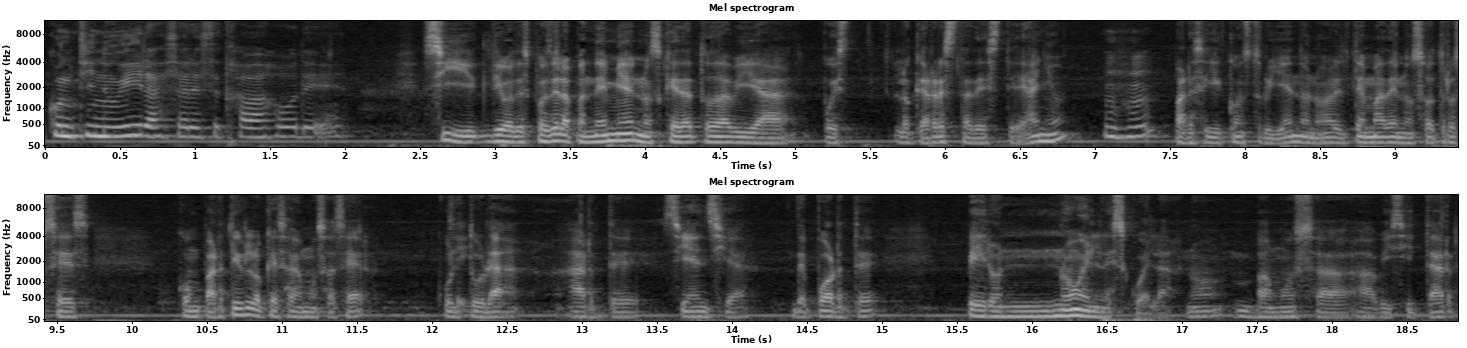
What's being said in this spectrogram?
continuar a hacer este trabajo de... Sí, digo, después de la pandemia nos queda todavía pues lo que resta de este año uh -huh. para seguir construyendo, ¿no? El tema de nosotros es compartir lo que sabemos hacer, cultura, sí. arte, ciencia, deporte, pero no en la escuela, ¿no? Vamos a, a, visitar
